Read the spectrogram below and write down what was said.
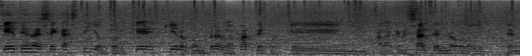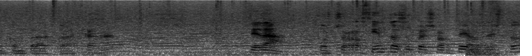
¿Qué te da ese castillo? ¿Por qué quiero comprarlo? Aparte, porque mm, para que me salte el logro de tener compradas todas las casas, te da 800 super sorteos de estos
